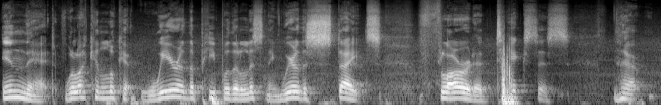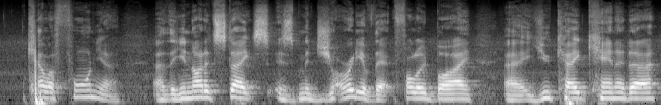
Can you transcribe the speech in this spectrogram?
in that. Well, I can look at where are the people that are listening? Where are the states? Florida, Texas, California. Uh, the United States is majority of that, followed by uh, UK, Canada,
